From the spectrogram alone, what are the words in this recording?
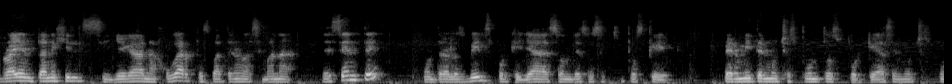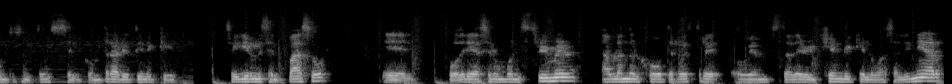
Ryan Tannehill si llegan a jugar pues va a tener una semana decente contra los Bills porque ya son de esos equipos que permiten muchos puntos porque hacen muchos puntos, entonces el contrario tiene que seguirles el paso. podría ser un buen streamer. Hablando del juego terrestre, obviamente está Derrick Henry que lo vas a alinear.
